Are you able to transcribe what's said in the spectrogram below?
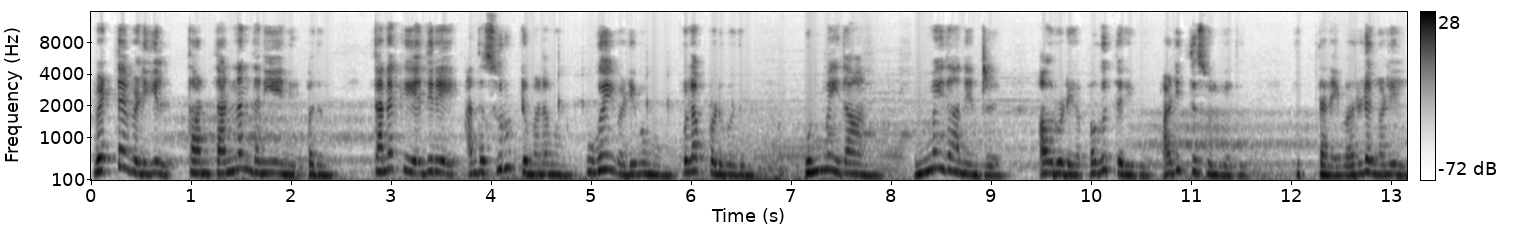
வெட்ட வெளியில் தான் தன்னந்தனியே நிற்பதும் தனக்கு எதிரே அந்த சுருட்டு மனமும் புகை வடிவமும் புலப்படுவதும் உண்மைதான் உண்மைதான் என்று அவருடைய பகுத்தறிவு அடித்து சொல்லியது இத்தனை வருடங்களில்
